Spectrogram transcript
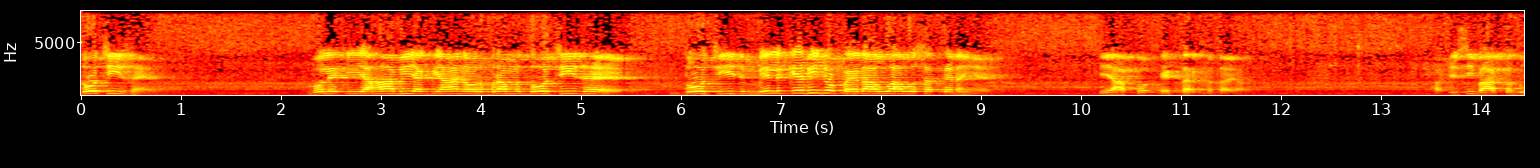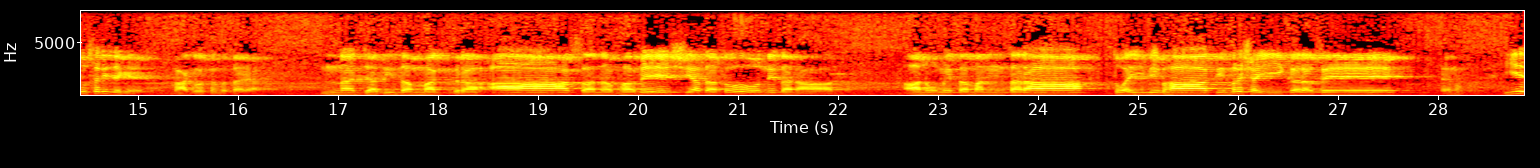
दो चीज़ हैं। बोले कि यहाँ भी अज्ञान और ब्रह्म दो चीज़ है। दो चीज़ मिलके भी जो पैदा हुआ वो सत्य नहीं है। ये आपको एक तर्क बताया। और इसी बात को दूसरी जगह भागवत में बताया। न जदिदमग्र आसन भवेश्य दतो निधनात्। अनुमित मंतरा तो विभाति मृषई कर से है ना? ये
